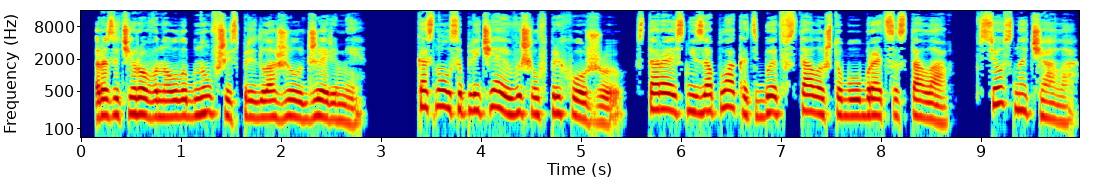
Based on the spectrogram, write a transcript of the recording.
— разочарованно улыбнувшись, предложил Джереми. Коснулся плеча и вышел в прихожую. Стараясь не заплакать, Бет встала, чтобы убрать со стола. Все сначала.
